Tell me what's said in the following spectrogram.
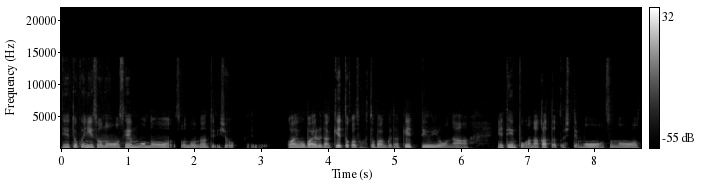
で、特にその専門の、その、なんて言うんでしょう、Y モバイルだけとかソフトバンクだけっていうような、え店舗がなかったとしても、その、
